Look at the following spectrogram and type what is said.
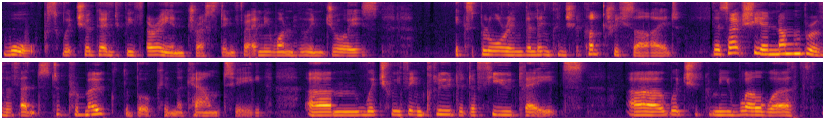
walks, which are going to be very interesting for anyone who enjoys exploring the Lincolnshire countryside. There's actually a number of events to promote the book in the county, um, which we've included a few dates, uh, which can be well worth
